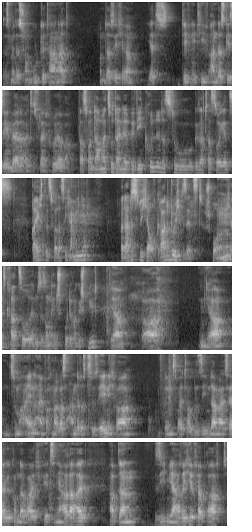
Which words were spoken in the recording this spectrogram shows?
dass mir das schon gut getan hat und dass ich ja jetzt definitiv anders gesehen werde, als es vielleicht früher war. Was waren damals so deine Beweggründe, dass du gesagt hast, so jetzt reicht, jetzt verlasse ich Arminia? Weil da hattest du dich ja auch gerade durchgesetzt, sportlich. Mhm. Hast gerade so im Saisonendspurt immer gespielt. Ja, ja, ja, zum einen einfach mal was anderes zu sehen. Ich war, bin 2007 damals hergekommen, da war ich 14 Jahre alt, habe dann sieben Jahre hier verbracht.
